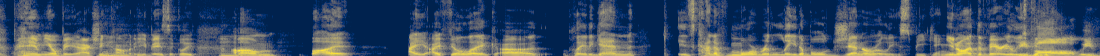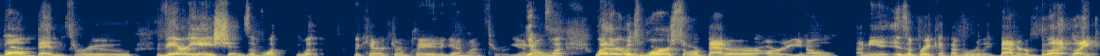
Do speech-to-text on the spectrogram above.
you know, action comedy basically. Mhm. Um, but I I feel like uh, Play It Again is kind of more relatable generally speaking. You know, at the very least, we've people- all we've Yeah. all been through variations of what what the character and Play It Again went through. You know Yes. what whether it was worse or better or you know I mean is a breakup ever really better? But like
